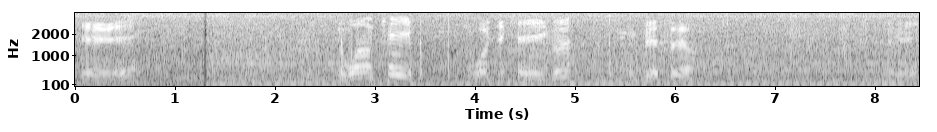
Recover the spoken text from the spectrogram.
오케이. 요거는 케이크. 요거 이제 케이크를 준비했어요. 네.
